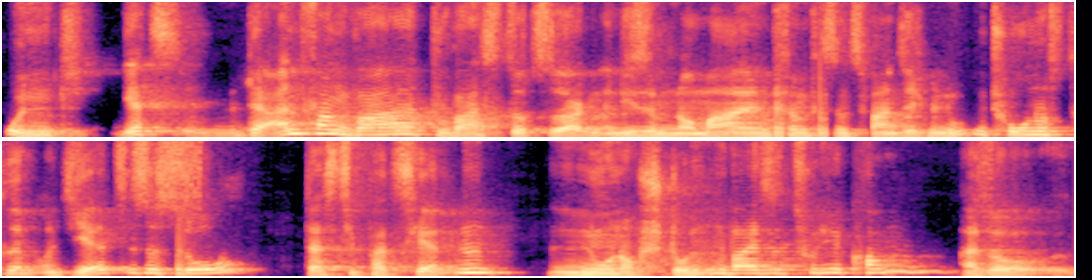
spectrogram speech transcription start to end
und jetzt, der Anfang war, du warst sozusagen in diesem normalen 15, 20 Minuten Tonus drin und jetzt ist es so, dass die Patienten nur noch stundenweise zu dir kommen? Also,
